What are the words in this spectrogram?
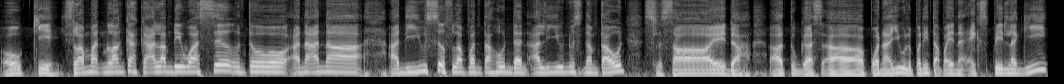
Okey, selamat melangkah ke alam dewasa untuk anak-anak Adi Yusof 8 tahun dan Ali Yunus 6 tahun. Selesai dah uh, tugas uh, Puan Ayu lepas ni tak payah nak explain lagi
